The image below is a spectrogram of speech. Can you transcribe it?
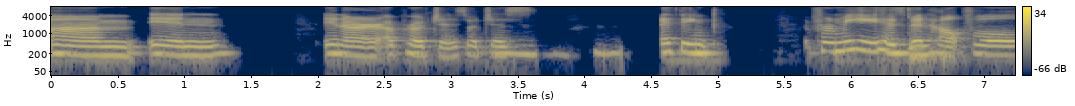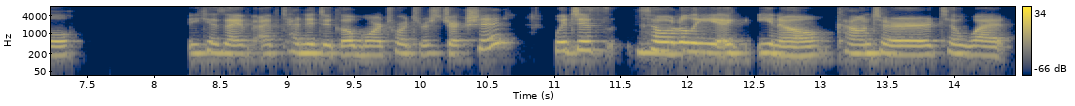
um in in our approaches which is mm-hmm. i think for me has been helpful because I've I've tended to go more towards restriction, which is mm-hmm. totally uh, you know counter to what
